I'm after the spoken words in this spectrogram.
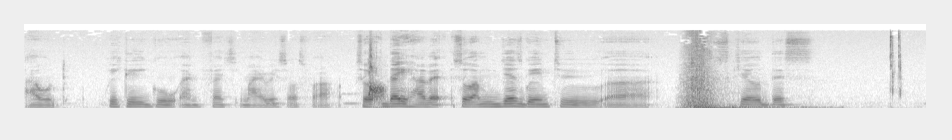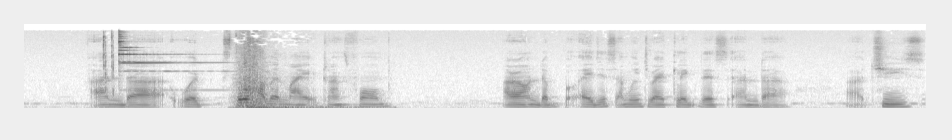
I would quickly go and fetch my resource file. So there you have it. So I'm just going to uh, scale this and uh, we're still having my transform around the edges. I'm going to right click this and uh, uh, choose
